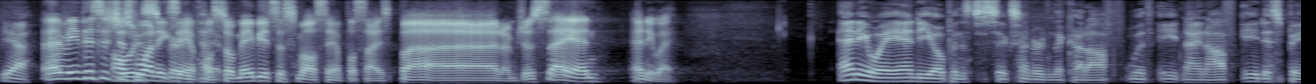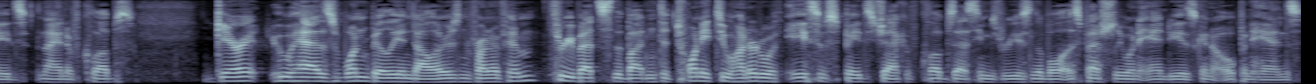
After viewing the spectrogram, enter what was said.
Yeah. I mean, this is just Always one example, so maybe it's a small sample size, but I'm just saying. Anyway, Anyway, Andy opens to 600 in the cutoff with 8 9 off, 8 of spades, 9 of clubs. Garrett, who has $1 billion in front of him, three bets the button to 2200 with ace of spades, jack of clubs. That seems reasonable, especially when Andy is going to open hands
